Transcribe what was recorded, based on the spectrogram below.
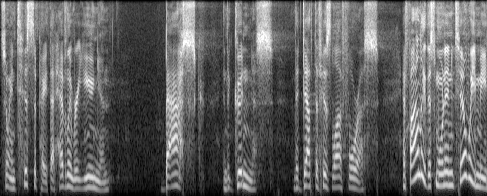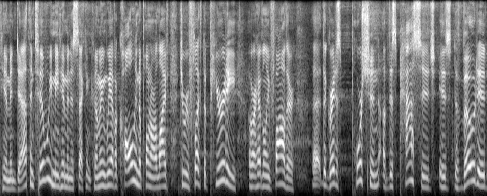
So anticipate that heavenly reunion. Bask in the goodness, the depth of his love for us. And finally, this morning, until we meet him in death, until we meet him in his second coming, we have a calling upon our life to reflect the purity of our Heavenly Father. Uh, the greatest portion of this passage is devoted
